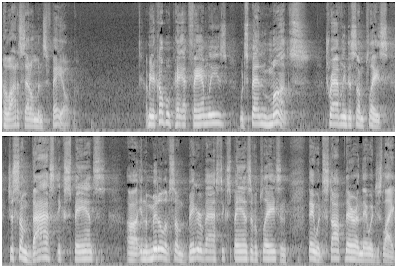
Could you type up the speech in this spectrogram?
A lot of settlements failed. I mean, a couple pa- families would spend months traveling to some place, just some vast expanse uh, in the middle of some bigger, vast expanse of a place, and they would stop there and they would just like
